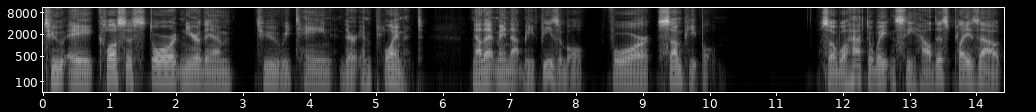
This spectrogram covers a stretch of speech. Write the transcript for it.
to a closest store near them to retain their employment. Now that may not be feasible for some people. So we'll have to wait and see how this plays out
